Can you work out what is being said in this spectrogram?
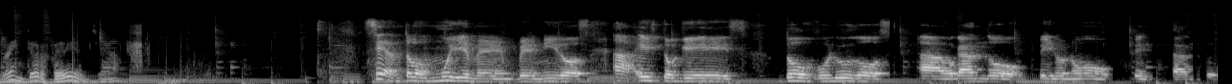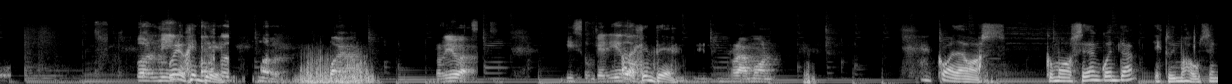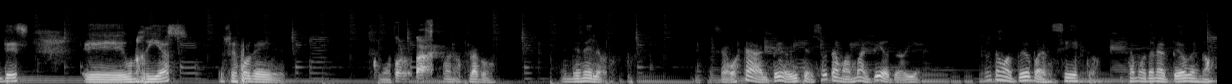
La interferencia. Sean todos muy bienvenidos a esto que es dos boludos ahogando, pero no pensando. Por mí. Bueno, gente. Bueno, Rivas y su querido Hola, gente. Ramón. ¿Cómo andamos? Como se dan cuenta, estuvimos ausentes eh, unos días. Eso es porque. Como, Por paja. bueno, flaco. Entendelo. O sea, vos estás al pedo, ¿viste? Nosotros estamos mal pedo todavía. Nosotros estamos al pedo para hacer esto. Estamos tan al pedo que nos,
